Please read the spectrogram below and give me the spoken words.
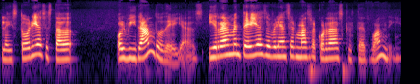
la historia se está olvidando de ellas y realmente ellas deberían ser más recordadas que el Ted Bundy.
